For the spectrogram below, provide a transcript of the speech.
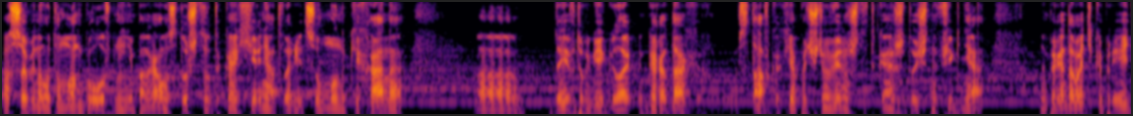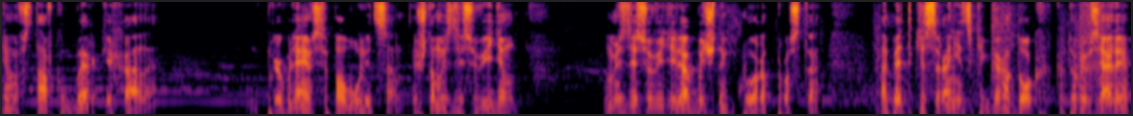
Особенно вот у монголов мне не понравилось то, что такая херня творится у Мункихана. Э, да и в других городах, ставках я почти уверен, что такая же точно фигня. Например, давайте-ка приедем в ставку Беркихана. Прогуляемся по улицам. И что мы здесь увидим? Мы здесь увидели обычный город просто. Опять-таки сараницкий городок, который взяли,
